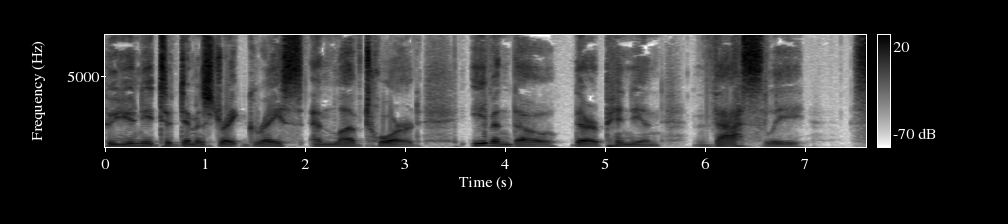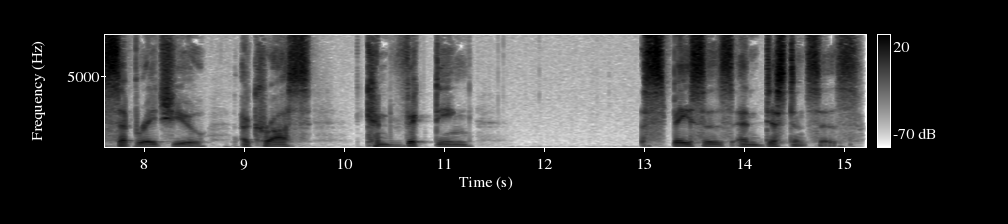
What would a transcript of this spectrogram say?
who you need to demonstrate grace and love toward, even though their opinion vastly separates you across convicting spaces and distances.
